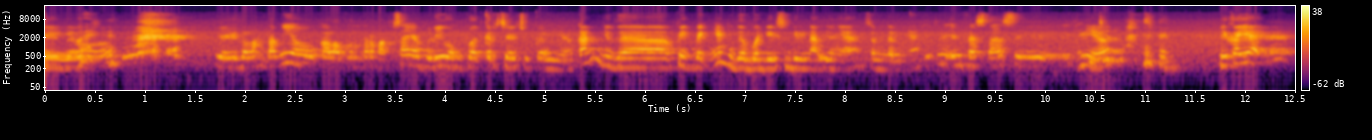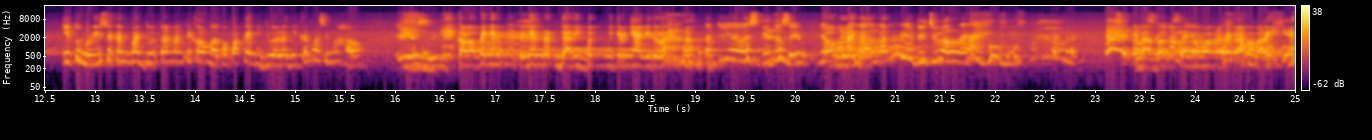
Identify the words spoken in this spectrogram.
gitu. Ya itulah. Tapi ya kalaupun terpaksa ya beli uang buat kerja juga. Iya, kan juga feedbacknya juga buat diri sendiri nantinya sebenarnya. Itu investasi. Iya. Ya kayak itu beli second 4 juta nanti kalau nggak kepake dijual lagi kan masih mahal. Iya sih. kalau pengen pengen nggak ribet mikirnya gitu lah. Tadi ya wes gitu sih. Ya Oh, kalau bilang nggak gitu. nganu ya dijual lah. Enak banget lah ngomong apa palingnya.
